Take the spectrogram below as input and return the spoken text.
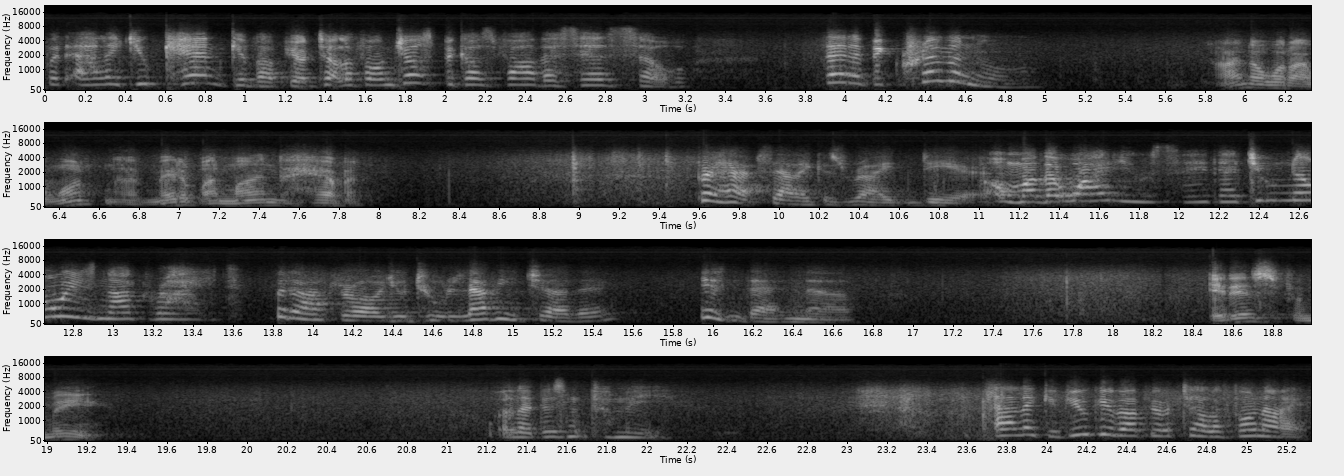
But, Alec, you can't give up your telephone just because Father says so. That'd be criminal. I know what I want, and I've made up my mind to have it. Perhaps Alec is right, dear. Oh, Mother, why do you say that? You know he's not right. But after all, you two love each other. Isn't that enough? It is for me. Well, it isn't for me. Alec, if you give up your telephone, I...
